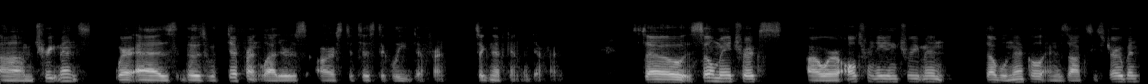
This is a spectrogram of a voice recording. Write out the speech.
um, treatments, whereas those with different letters are statistically different, significantly different. So Sil Matrix, our alternating treatment, double nickel, and azoxystrobin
